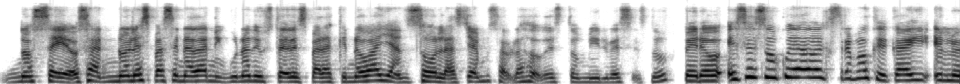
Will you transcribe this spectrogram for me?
no sé, o sea, no les pase nada a ninguna de ustedes para que no vayan solas. Ya hemos hablado de esto mil veces, ¿no? Pero ese es un cuidado extremo que cae en lo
